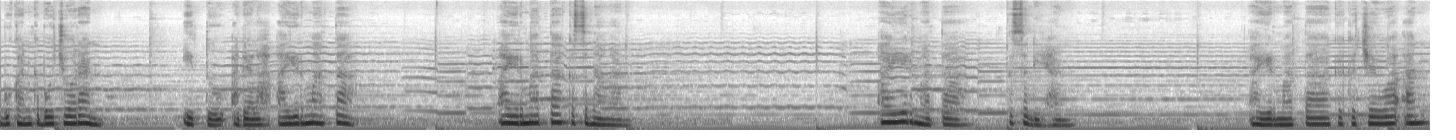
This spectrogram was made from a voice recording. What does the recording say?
bukan kebocoran, itu adalah air mata. Air mata kesenangan, air mata kesedihan. Air mata kekecewaan,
